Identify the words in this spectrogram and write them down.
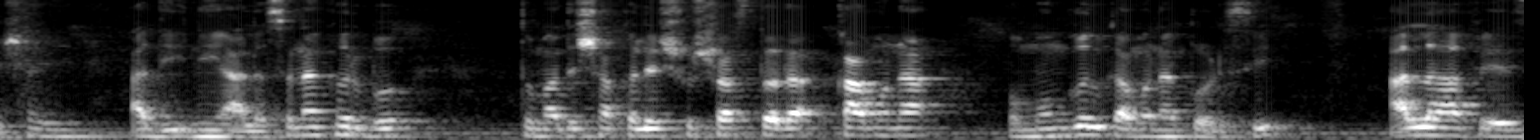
বিষয়ে আদি নিয়ে আলোচনা করব। তোমাদের সকলের সুস্বাস্থ্য কামনা ও মঙ্গল কামনা করছি। আল্লাহ হাফেজ।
